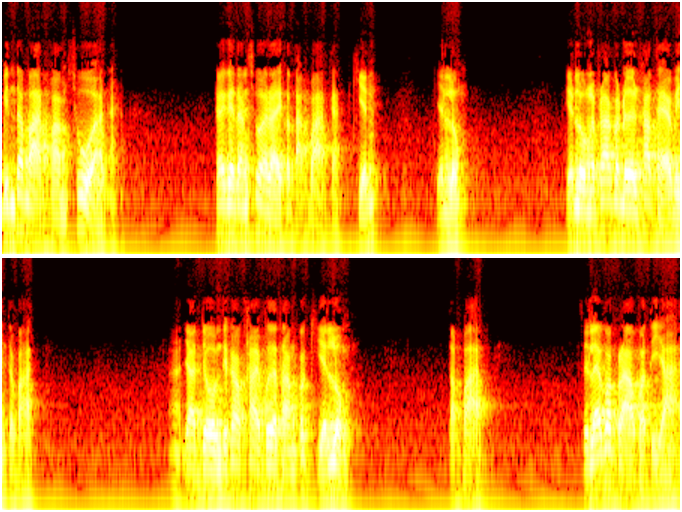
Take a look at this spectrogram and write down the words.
บินตบาทความชั่วนะใครเคยทำชั่วอะไรก็ตักบาทกัน เขียน เขียนลง เขียนลงแล้วพระก็เดินเข้าแถวบินตบาทญาติโยมที่เข้าค่ายพุทธธรรมก็เขียนลง ตักบาทเสร็จแล้วก็กล่าวปฏิญาณ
